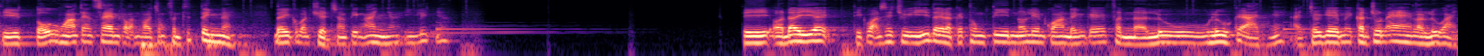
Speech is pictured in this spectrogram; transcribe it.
thì tối ưu hóa Tencent, các bạn vào trong phần thiết tinh này. Đây các bạn chuyển sang tiếng Anh nhé English nhé thì ở đây ấy, thì các bạn sẽ chú ý đây là cái thông tin nó liên quan đến cái phần à, lưu lưu cái ảnh ấy, ảnh chơi game ấy, Ctrl E là lưu ảnh.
